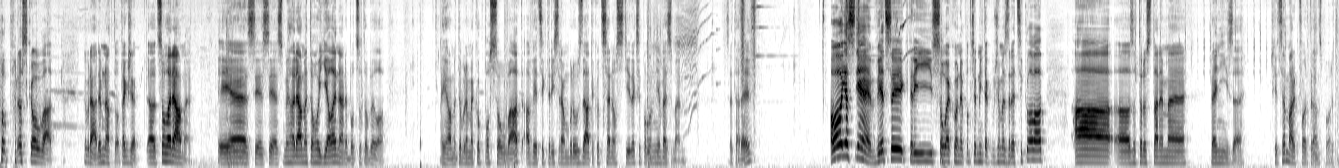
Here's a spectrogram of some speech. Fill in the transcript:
to proskouvat. Dobrá, jdem na to. Takže, uh, co hledáme? Yes, yes, yes. My hledáme toho jelena, nebo co to bylo. Jo, my to budeme jako posouvat a věci, které se nám budou zdát jako cenosti, tak si podle mě vezmem. Co je tady? O, jasně, věci, které jsou jako nepotřebné, tak můžeme zrecyklovat a uh, za to dostaneme peníze. Co je Mark for Transport?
